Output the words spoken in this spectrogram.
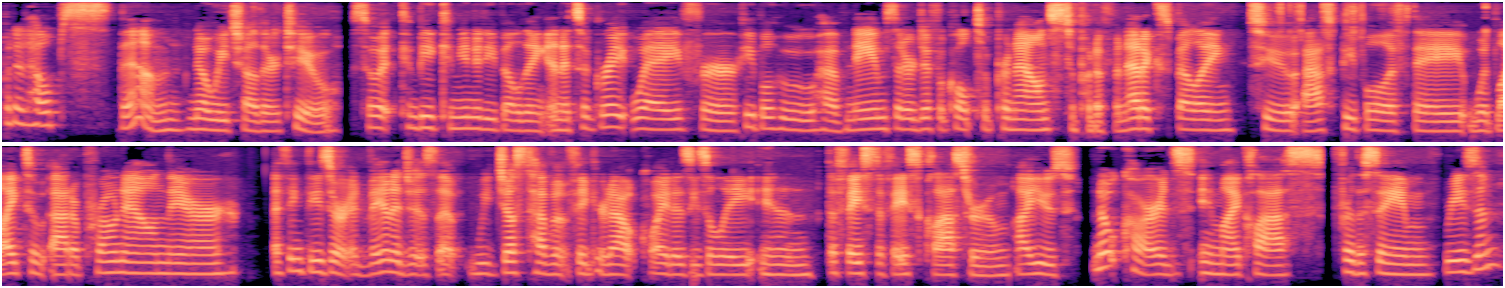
but it helps them know each other too. So it can be community building and it's a great way for people who have names that are difficult to pronounce to put a phonetic spelling, to ask people if they would like to add a pronoun there. I think these are advantages that we just haven't figured out quite as easily in the face to face classroom. I use note cards in my class for the same reason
